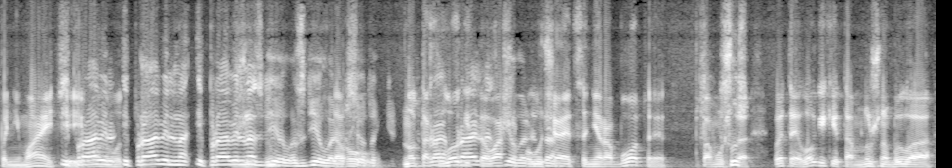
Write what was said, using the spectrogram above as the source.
понимаете? И, правиль, вот... и правильно, и правильно сделали, сделали все-таки. Но так Прав, логика ваша, сделали, получается, да. не работает. Потому Слушай, что в этой логике там нужно было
